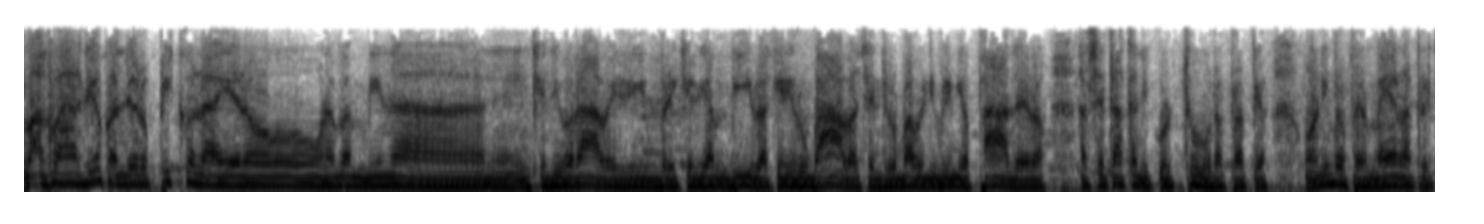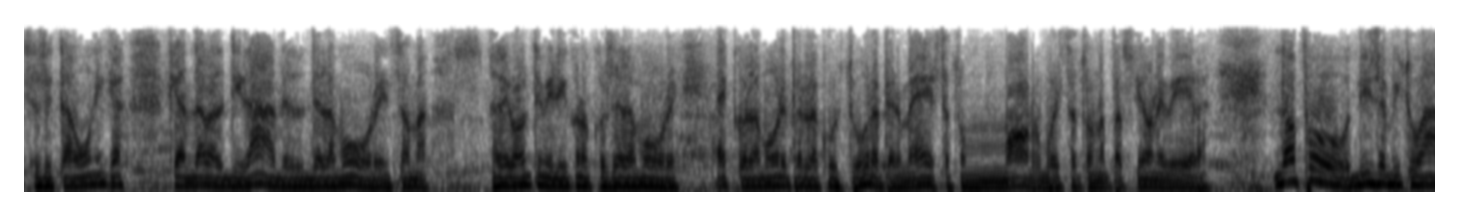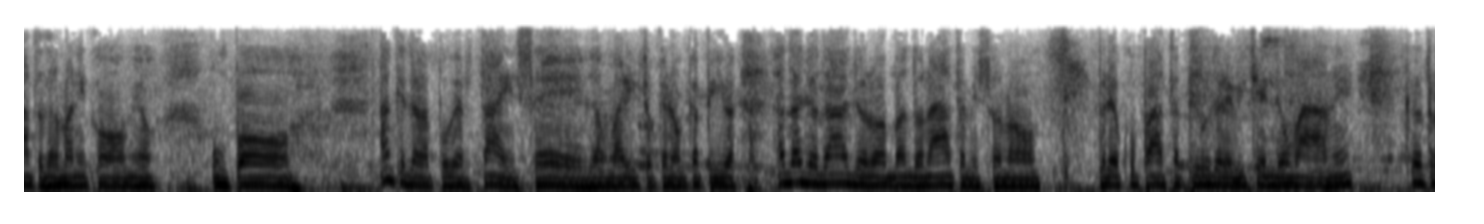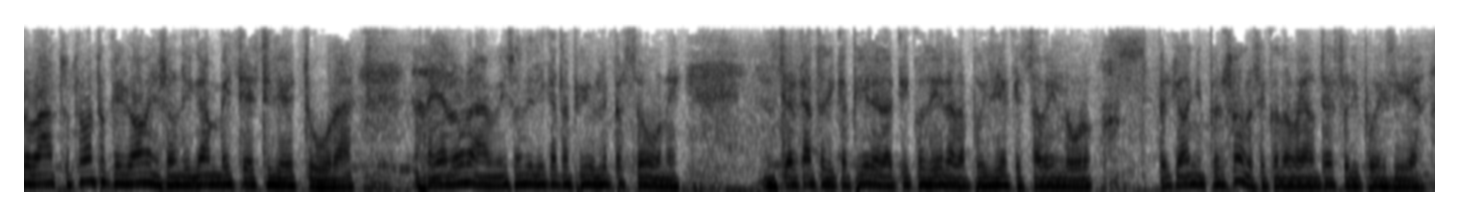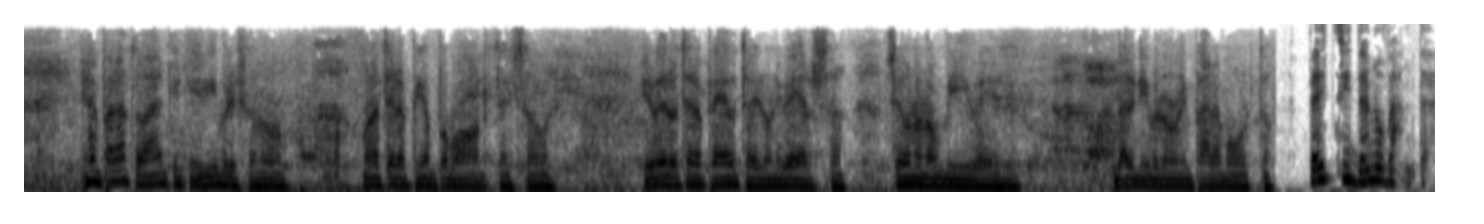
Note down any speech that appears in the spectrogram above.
Ma guardi, io quando ero piccola ero una bambina eh, che divorava i libri, che li ambiva, che li rubava, se li rubavo i libri mio padre, ero assetata di cultura proprio. Un libro per me era una preziosità unica che andava al di là del, dell'amore, insomma alle volte mi dicono cos'è l'amore. Ecco, l'amore per la cultura per me è stato un morbo, è stata una passione vera. Dopo, disabituata dal manicomio, un po' anche dalla povertà in sé, da un marito che non capiva, adagio adagio l'ho abbandonata, mi sono preoccupata più delle vicende umane che ho trovato, ho trovato che gli uomini sono di gamba ai testi di lettura e allora mi sono dedicata più alle persone, ho cercato di capire che cos'era la poesia che stava in loro, perché ogni persona secondo me ha un testo di poesia e ho imparato anche che i libri sono una terapia un po' morta, insomma. Il vero terapeuta è l'universo, se uno non vive dal libro non impara molto. Pezzi da 90.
